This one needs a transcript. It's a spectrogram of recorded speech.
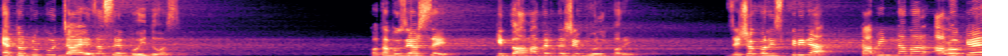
এতটুকু জায়েজ আছে, বৈধ আছে। কথা বুঝে আসছে? কিন্তু আমাদের দেশে ভুল করে। যে সকল স্ত্রীরা কাবিন নামার আলোকে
